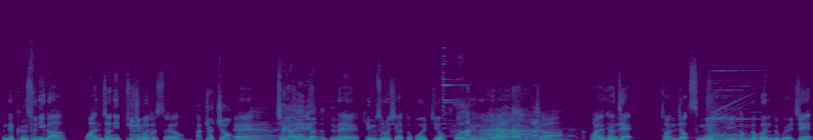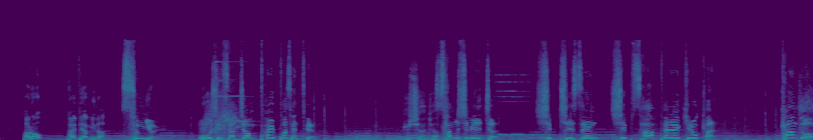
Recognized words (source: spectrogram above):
근데 그 순위가 완전히 뒤집어졌어요. 바뀌었죠? 네. 제가 1위였는데. 네, 김수로 씨가 또 꼴찌였고 그랬는데 자, 과연 현재 전적 승률 1위 감독은 누구일지 바로 발표합니다. 승률 54.8% 뮤지 아니야? 31전 17승 14패를 기록한 감독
